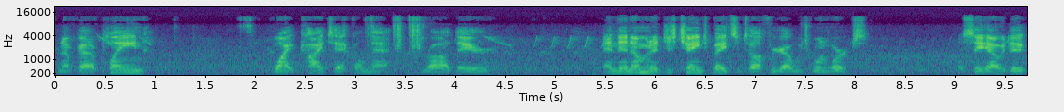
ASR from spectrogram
And I've got a plain white Keitech on that rod there. And then I'm going to just change baits until I figure out which one works we'll see how we do.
